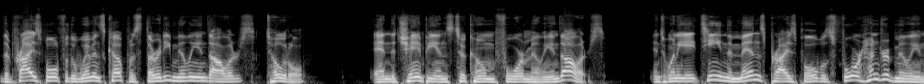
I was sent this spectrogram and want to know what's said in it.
the prize pool for the women's cup was thirty million dollars total, and the champions took home $4 million. In 2018, the men's prize pool was $400 million,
